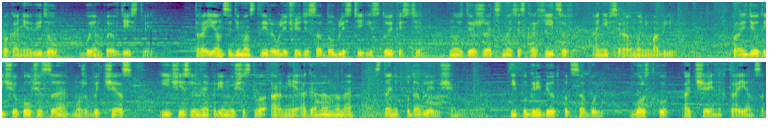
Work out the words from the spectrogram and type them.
пока не увидел БМП в действии. Троянцы демонстрировали чудеса доблести и стойкости, но сдержать натиск ахейцев они все равно не могли. Пройдет еще полчаса, может быть час, и численное преимущество армии Агамемнона станет подавляющим и погребет под собой горстку отчаянных троянцев.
